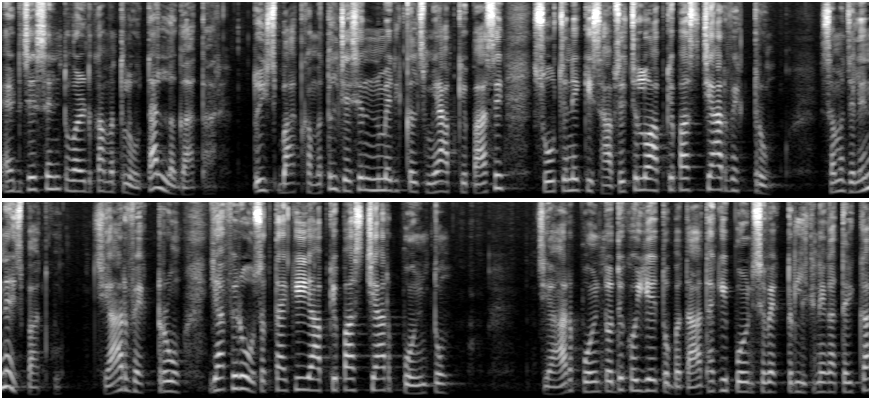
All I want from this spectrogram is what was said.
एडजेसेंट वर्ड का मतलब होता है लगातार। तो इस बात का मतलब जैसे न्यूमेरिकल्स में आपके पास सोचने के हिसाब से चलो, आपके पास चार वेक्टर हो। समझ लेना इस बात को? चार वेक्टर हो, या फिर हो सकता है कि आपके पास चार पॉइंट हो। चार पॉइंट तो देखो ये तो बता था कि पॉइंट से वेक्टर लिखने का तरीका,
